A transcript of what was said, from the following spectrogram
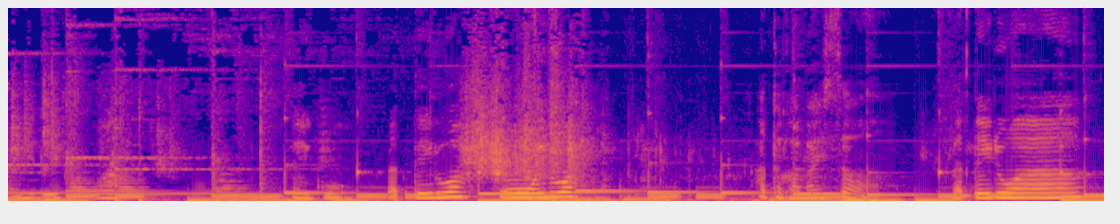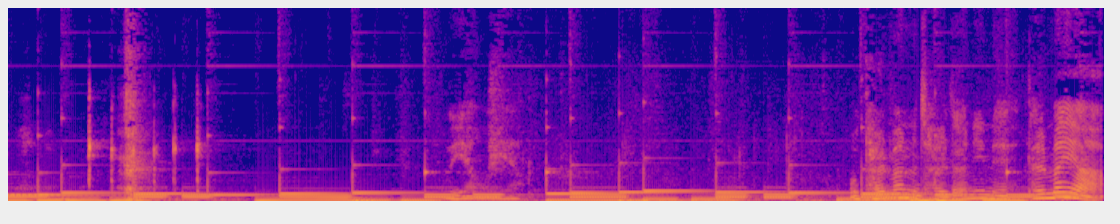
할미도 있고. 와. 아이고 라떼 이리 와. 오, 이리 와. 하트 가만히 있어 라떼 이리 와. 왜야 왜야? 어, 달마는 잘 다니네. 달마야!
